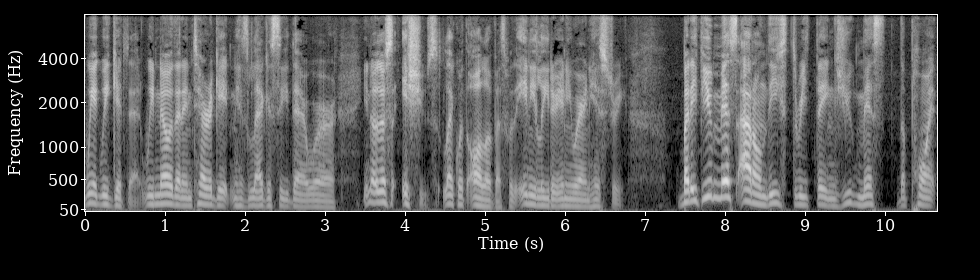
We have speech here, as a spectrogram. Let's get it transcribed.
We we get that. We know that interrogating his legacy, there were you know there's issues like with all of us, with any leader anywhere in history. But if you miss out on these three things, you miss the point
